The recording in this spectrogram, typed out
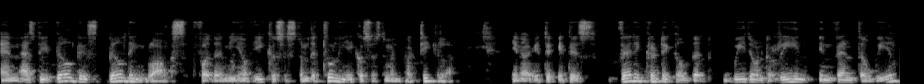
And as we build these building blocks for the Neo ecosystem, the tooling ecosystem in particular, you know, it, it is very critical that we don't reinvent the wheel.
